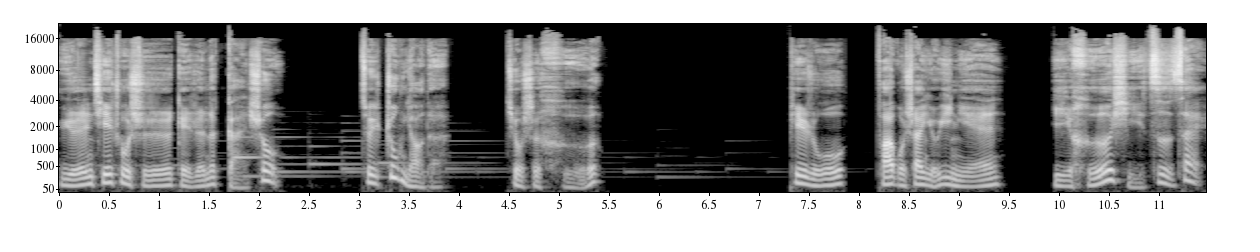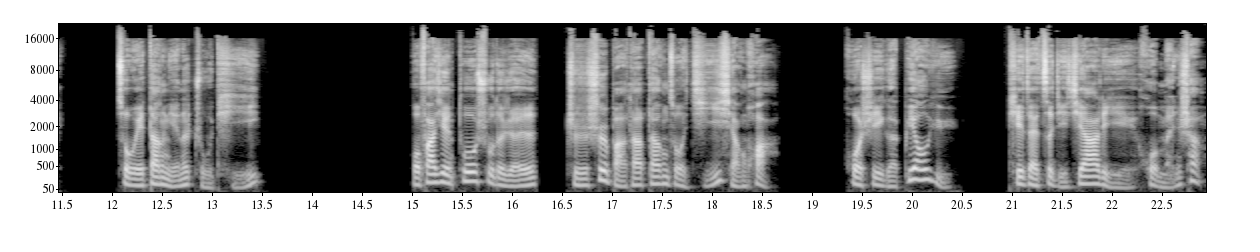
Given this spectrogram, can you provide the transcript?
与人接触时给人的感受，最重要的就是和。譬如法鼓山有一年以“和喜自在”作为当年的主题，我发现多数的人只是把它当作吉祥话，或是一个标语，贴在自己家里或门上，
